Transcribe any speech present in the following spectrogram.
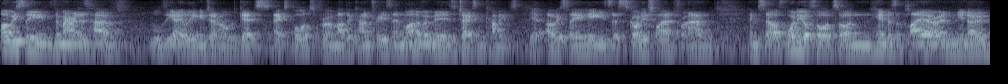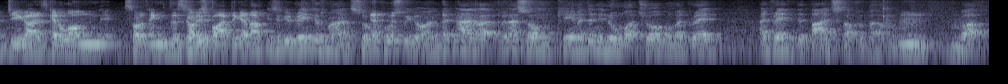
obviously, the Mariners have, well, the A League in general gets exports from other countries, and one of them is Jason Cummings. Yeah. Obviously, he's a Scottish lad for, um, himself. What are your thoughts on him as a player? And, you know, do you guys get along, sort of thing, the He's Scottish good- vibe together? He's a good Rangers man, so of course we got on. But nah, nah, when I saw him came, I didn't know much of him. I'd read, I'd read the bad stuff about him. Mm. But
